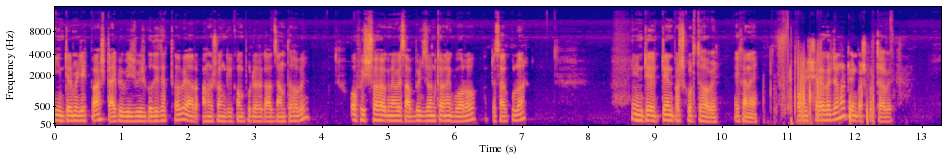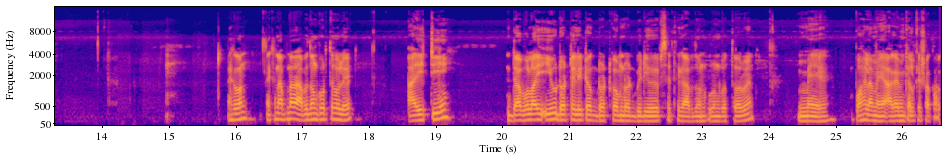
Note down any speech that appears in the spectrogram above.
ইন্টারমিডিয়েট পাস, টাইপে বিশ বিশ গতি থাকতে হবে আর আনুষঙ্গিক কম্পিউটারের কাজ জানতে হবে। অফিস সহায়ক নেবে ছাব্বিশ জনকে, অনেক বড় একটা সার্কুলার ইন্টে টেন পাস করতে হবে এখানে। অফিস সহায়কের জন্য টেন পাস করতে হবে। এখন, এখানে আপনার আবেদন করতে হলে IT double I U dot Teletalk dot com dot BD website থেকে আবেদন পূরণ করতে পারবেন। মে, পহেলা মে, আগামীকালকে সকাল,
